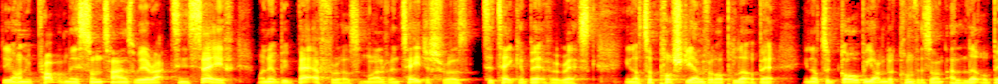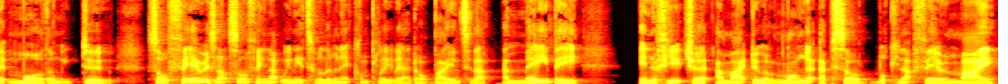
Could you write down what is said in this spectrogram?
The only problem is sometimes we're acting safe when it would be better for us, more advantageous for us to take a bit of a risk, you know, to push the envelope a little bit, you know, to go beyond the comfort zone a little bit more than we do. So fear is not something that we need to eliminate completely. I don't buy into that. And maybe in the future, I might do a longer episode looking at fear and my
